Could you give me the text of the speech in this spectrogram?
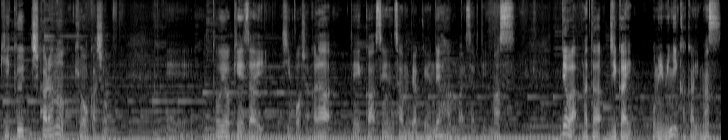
聞く力の教科書、えー、東洋経済新報社から定価1300円で販売されています。ではまた次回。お耳にかかります。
